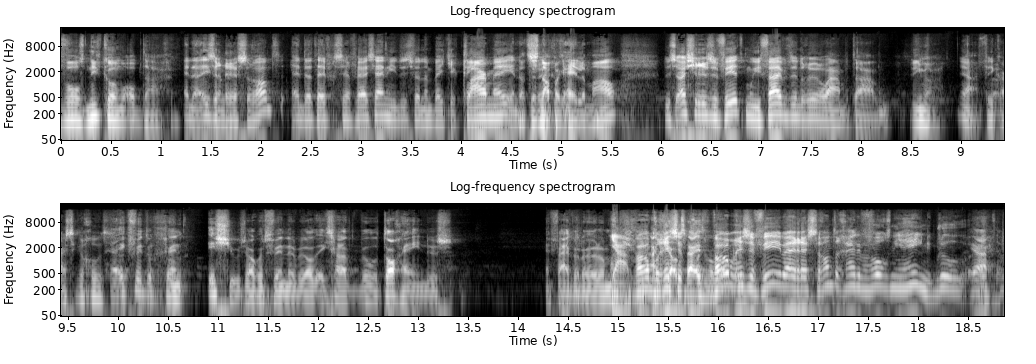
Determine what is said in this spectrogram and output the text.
En volgens niet komen opdagen. en dan is er een restaurant en dat heeft gezegd, wij zijn hier dus wel een beetje klaar mee. En dat Terecht. snap ik helemaal. Dus als je reserveert, moet je 25 euro aanbetalen. Prima. Ja, vind ik hartstikke goed. Ja, ik vind het ook geen issue, zou ik het vinden. Want Ik ga dat, wil er toch heen, dus... En 50 euro Ja, waarom, maak je reser- altijd wel waarom reserveer je bij een restaurant en ga je er vervolgens niet heen? Ik bedoel, Ja. wat,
